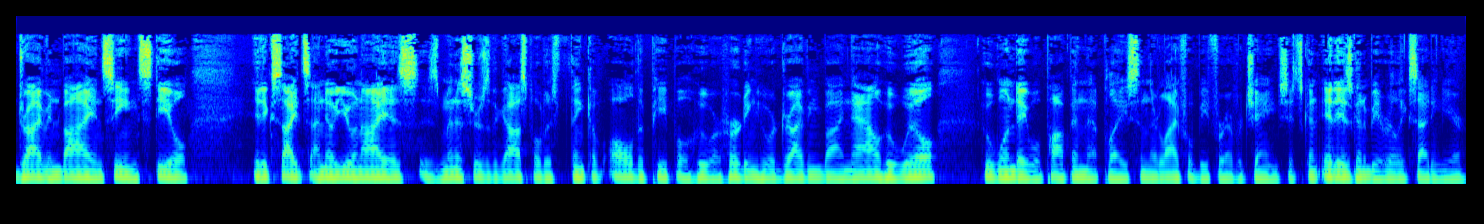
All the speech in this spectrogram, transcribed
driving by and seeing steel. It excites. I know you and I, as as ministers of the gospel, to think of all the people who are hurting, who are driving by now, who will, who one day will pop in that place, and their life will be forever changed. It's going. It is going to be a really exciting year.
